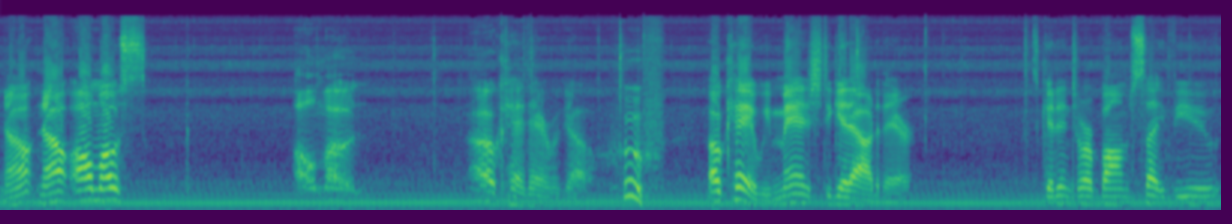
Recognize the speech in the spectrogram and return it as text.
No, no, almost. Almost. Okay, there we go. Whew. Okay, we managed to get out of there. Let's get into our bomb sight view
